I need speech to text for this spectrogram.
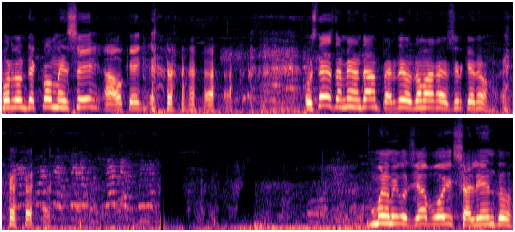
Por donde comencé. Ah, ok. Ustedes también andaban perdidos, no me van a decir que no. Bueno amigos, ya voy saliendo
